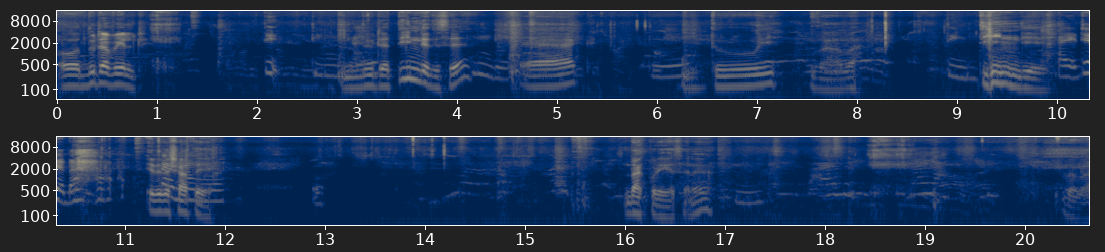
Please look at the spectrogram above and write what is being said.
ও দুটা বেল্ট দুইটা তিনটে দিছে। এক দুই। বাবা তিন। দিয়ে। এটা তো সাথে। দাগ পড়ে গেছে না? বাবা।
